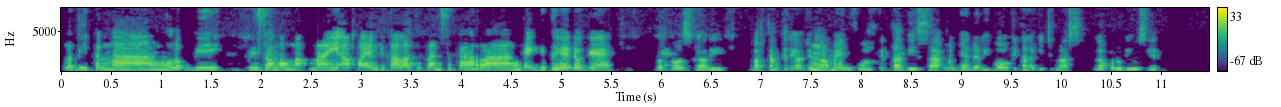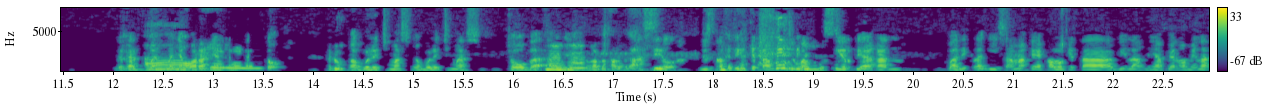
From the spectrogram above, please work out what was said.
lebih tenang lebih bisa memaknai apa yang kita lakukan sekarang kayak gitu ya dok ya. Betul sekali. Bahkan ketika kita hmm. mindful kita bisa menyadari bahwa kita lagi cemas nggak perlu diusir dengan oh, banyak orang okay. yang itu aduh nggak boleh cemas nggak boleh cemas coba mm -hmm. aja mm-hmm. nggak bakal berhasil justru ketika kita mencoba musir dia akan balik lagi sama kayak kalau kita bilang ya fenomena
